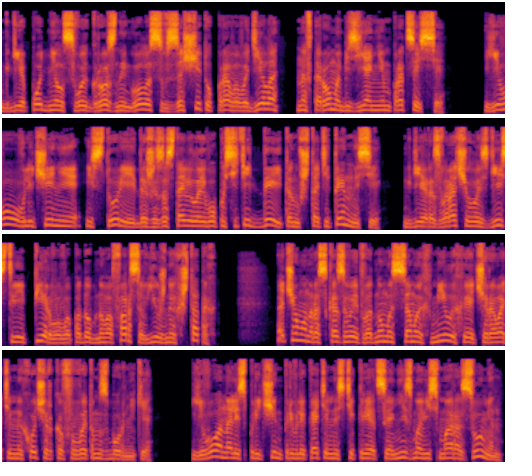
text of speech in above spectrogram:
где поднял свой грозный голос в защиту правого дела на втором обезьяньем процессе. Его увлечение историей даже заставило его посетить Дейтон в штате Теннесси, где разворачивалось действие первого подобного фарса в Южных Штатах, о чем он рассказывает в одном из самых милых и очаровательных очерков в этом сборнике. Его анализ причин привлекательности креационизма весьма разумен,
